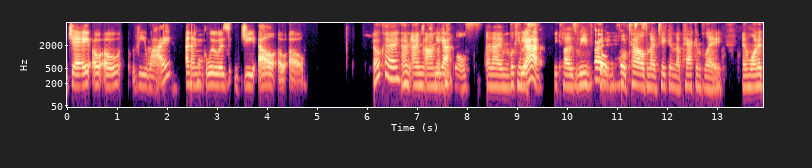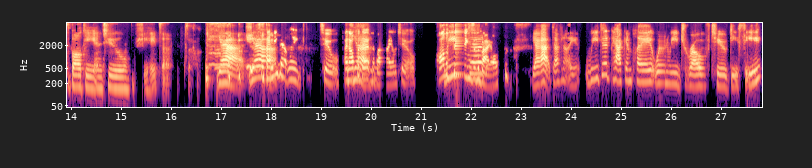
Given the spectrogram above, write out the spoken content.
J O O V Y, and then Okay. Gloo is G L O O. Okay. I'm I'm on the Yeah. Googles and I'm looking Yeah. up because we've Oh. been in hotels and I've taken the pack and play and one it's bulky and two she hates it. So Yeah. Yeah. Send me that link too. And I'll put that in the bio too. All the We things in the bio. Yeah, definitely. We did pack and play when we drove to DC.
